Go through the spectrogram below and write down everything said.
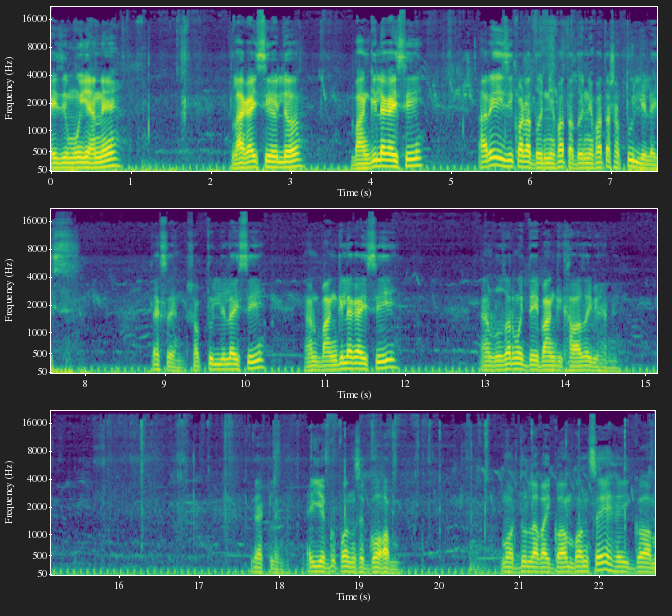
এই যে মুই আনে লাগাইছি হইল, ভাঙ্গি লাগাইছি, আর এই যে কটা ধনিয়া পাতা ধনিয়া পাতা সব তুললে লাইছি। দেখছেন, সব তুললে লাইছি, এখন বাঙ্গি লাগাইছি, এখন রোজার মধ্যে এই বাঙ্গি খাওয়া যাইবে এখানে। দেখলেন, এই বনছে গম মরদুল্লা ভাই গম বনছে, এই গম,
